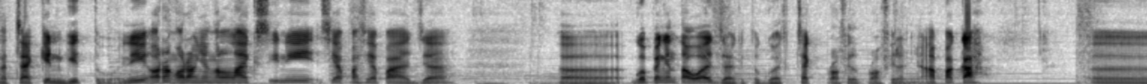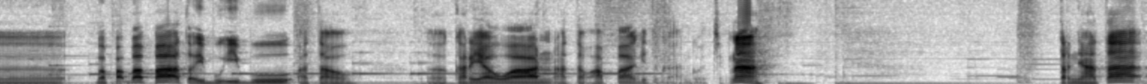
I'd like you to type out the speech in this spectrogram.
ngecekin gitu. Ini orang-orang yang nge-likes ini siapa-siapa aja. Eh gue pengen tahu aja gitu. Gue cek profil-profilnya. Apakah bapak-bapak atau ibu-ibu atau eh, karyawan atau apa gitu kan gue cek nah ternyata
